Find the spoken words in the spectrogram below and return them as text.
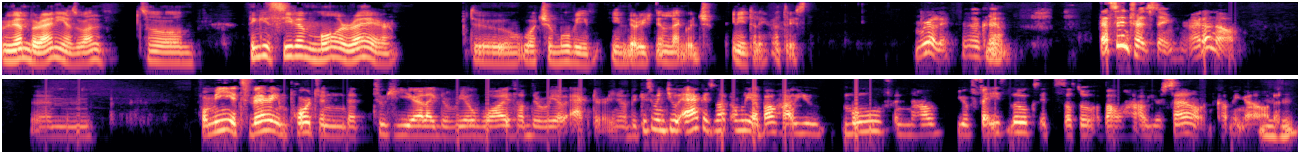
remember any as well. So I think it's even more rare to watch a movie in the original language in Italy, at least. Really? Okay. Yeah. That's interesting. I don't know. Um, for me, it's very important that to hear like the real voice of the real actor, you know, because when you act, it's not only about how you move and how your face looks; it's also about how your sound coming out hmm and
